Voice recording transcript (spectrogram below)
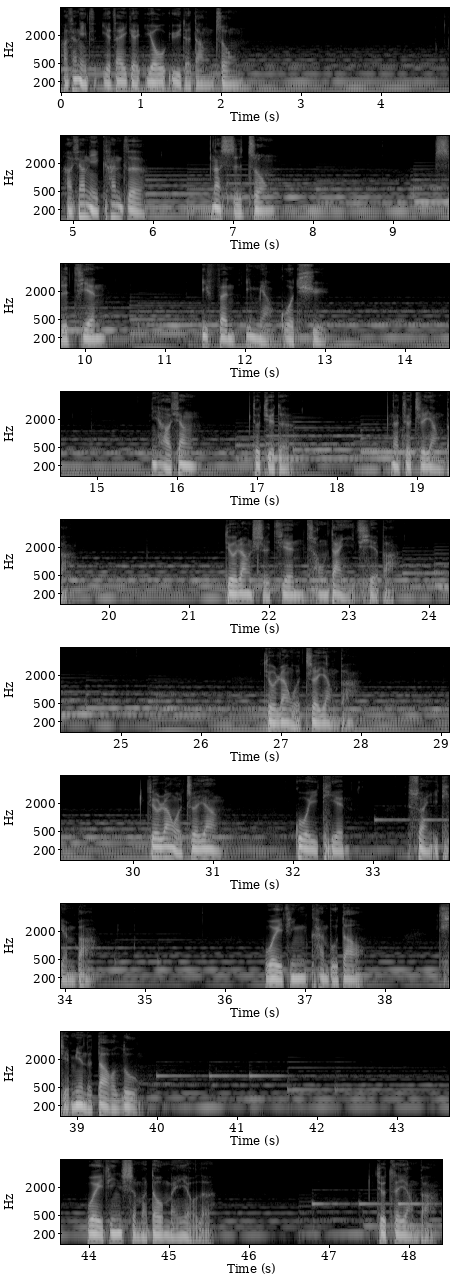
好像你也在一个忧郁的当中，好像你看着那时钟，时间一分一秒过去，你好像就觉得那就这样吧。就让时间冲淡一切吧，就让我这样吧，就让我这样过一天算一天吧。我已经看不到前面的道路，我已经什么都没有了，就这样吧。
